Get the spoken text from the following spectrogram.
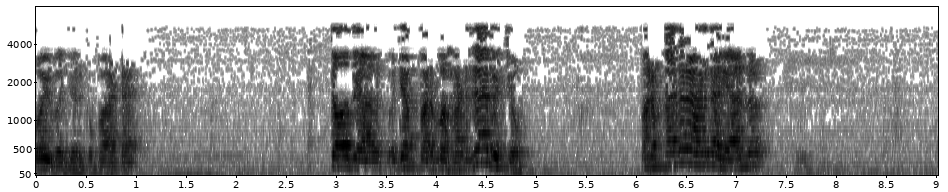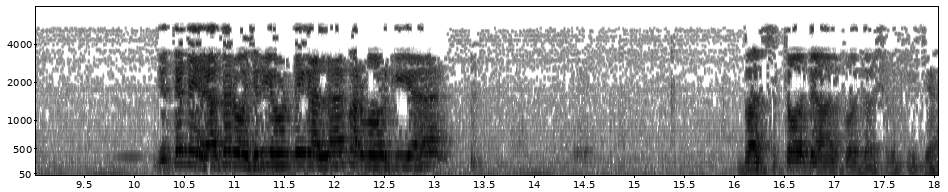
ਉਹੀ ਵਜਰ ਕਪਾਟ ਹੈ। ਤੋ ਦਿਆਲ ਕੋ ਜਦ ਭਰਮ ਹਟਦਾ ਵਿੱਚੋਂ, ਭਰਮ ਕਦਰ ਹਟਦਾ ਗਿਆਨ ਨਾਲ ਜਿੱਥੇ ਹਨੇਰਾ ਤੇ ਰੋਸ਼ਨੀ ਹੋਣ ਦੀ ਗੱਲ ਹੈ, ਭਰਮ ਹੋਰ ਕੀ ਹੈ? ਬਸ ਤੋ ਦਿਆਲ ਕੋ ਦਰਸ਼ਨ ਕੀਜੈ।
